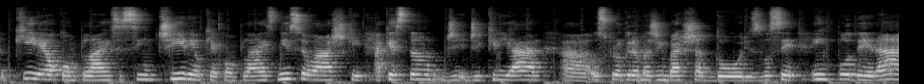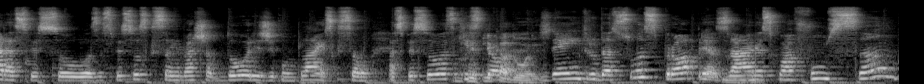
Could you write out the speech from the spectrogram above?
o que é o compliance, sentirem o que é compliance. Nisso eu acho que a questão de, de criar ah, os programas de embaixadores, você empoderar as pessoas, as pessoas que são embaixadores de compliance, que são as pessoas os que estão dentro das suas próprias uhum. áreas com a função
